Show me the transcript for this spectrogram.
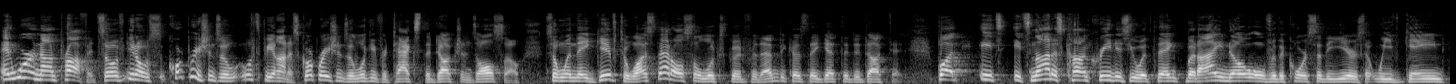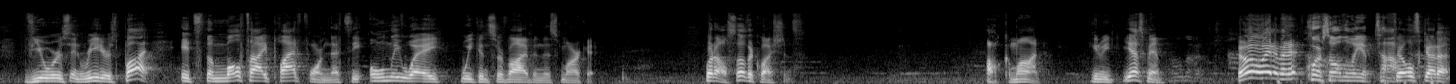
And we're a nonprofit. So if, you know, corporations are, let's be honest, corporations are looking for tax deductions also. So when they give to us, that also looks good for them because they get to deduct it. But it's, it's not as concrete as you would think, but I know over the course of the years that we've gained viewers and readers. But it's the multi platform that's the only way we can survive in this market. What else? Other questions? Oh, come on. You gonna be, yes, ma'am. Oh, wait a minute. Of course, all the way up top. Phil's got a.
